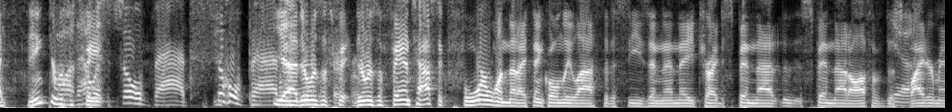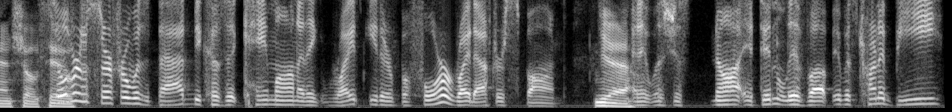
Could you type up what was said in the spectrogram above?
I think there was oh, a that was so bad, so bad. yeah, there was a fa- there was a Fantastic Four one that I think only lasted a season, and they tried to spin that spin that off of the Yeah. Spider-Man show too. Silver Surfer was bad because it came on, I think, right either before or right after Spawn, yeah, and it was just not. It didn't live up. It was trying to be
